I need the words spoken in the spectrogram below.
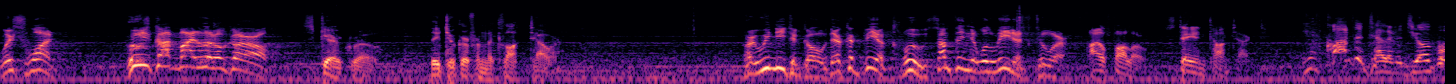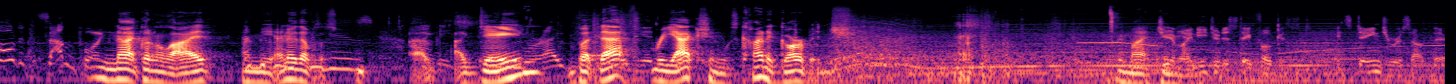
Which one? Who's got my little girl? Scarecrow. They took her from the clock tower. All right, we need to go. There could be a clue, something that will lead us to her. I'll follow. Stay in contact. You've got to tell him it's your fault at some point. Not gonna lie. I mean, I know that was a, Is, a, I'll be a game, but that reaction was kind of garbage. In my Jim. I need you to stay focused. It's dangerous out there.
